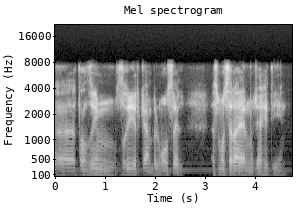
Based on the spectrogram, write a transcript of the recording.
آه، تنظيم صغير كان بالموصل اسمه سرايا المجاهدين.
